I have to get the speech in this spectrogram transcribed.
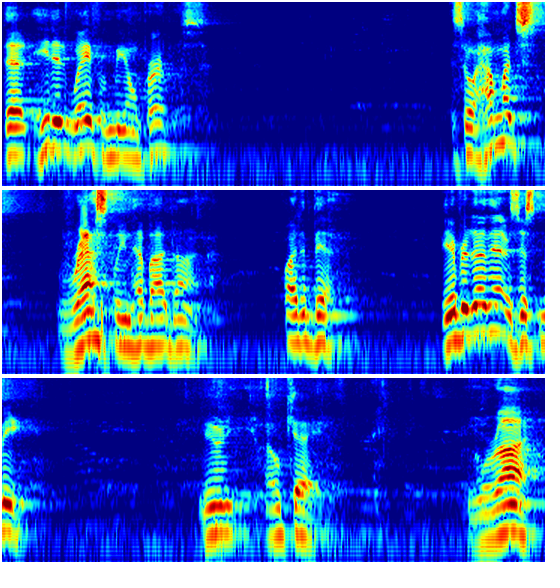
that he didn't wait for me on purpose. So, how much Wrestling have I done? Quite a bit. Have you ever done that? It was just me. You okay. All right.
